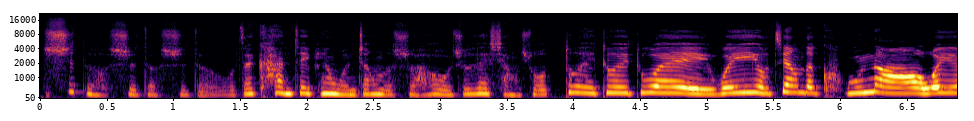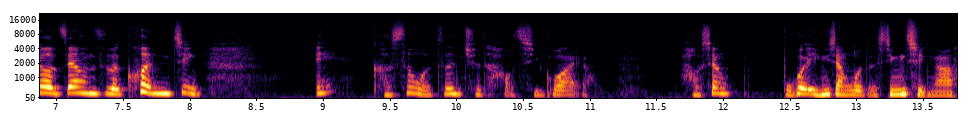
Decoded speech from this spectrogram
是的，是的，是的。我在看这篇文章的时候，我就在想说，对对对，我也有这样的苦恼，我也有这样子的困境。诶，可是我真的觉得好奇怪哦，好像不会影响我的心情啊。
